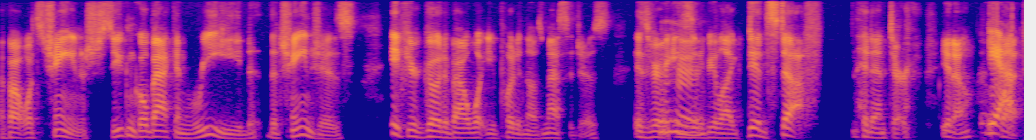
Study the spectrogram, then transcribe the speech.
about what's changed. So you can go back and read the changes if you're good about what you put in those messages. It's very easy Mhm. to be like did stuff, hit enter, you know. Yeah. But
